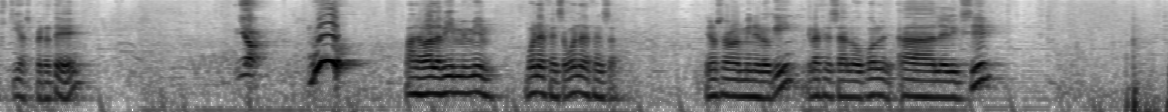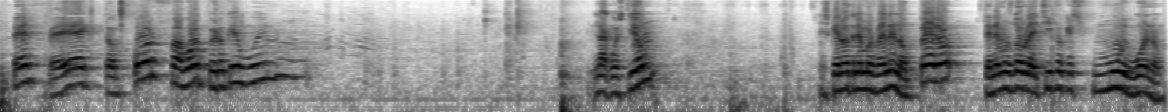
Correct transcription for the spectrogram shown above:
Hostia, espérate, ¿eh? ¡Yo! ¡Uh! Vale, vale, bien, bien, bien. Buena defensa, buena defensa. Tenemos ahora el minero aquí, gracias a los al elixir. Perfecto, por favor, pero qué bueno. La cuestión es que no tenemos veneno, pero tenemos doble hechizo que es muy bueno.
